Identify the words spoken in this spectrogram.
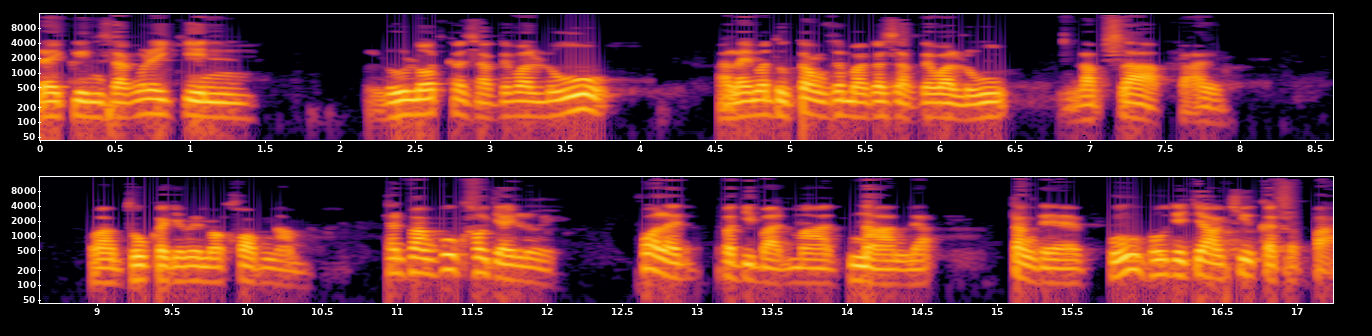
ได้กลิ่นสักว่าได้กิน รู้รสก็สักแต่ว่ารู้ อะไรมาถูกต้องสมาก็สักแต่ว่ารู้ รับทราบไป ความทุกข์ก็จะไม่มาครอบงำท่านฟังผู้เข้าใจเลย เพราะอะไรปฏิบัติมานานแล้ว ตั้งแต่พระพุทธเจ้าชื่อกัสปะ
